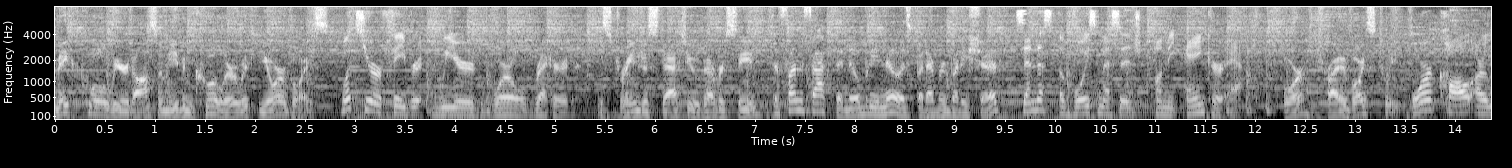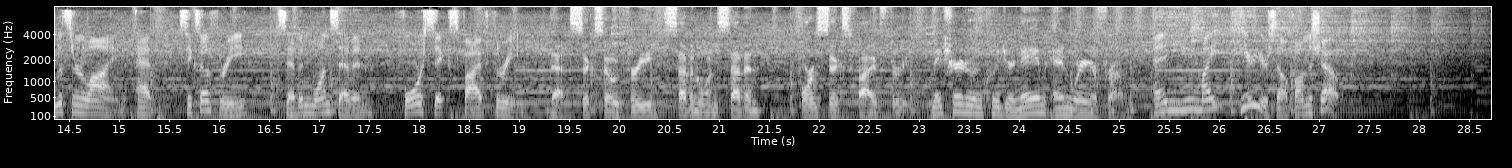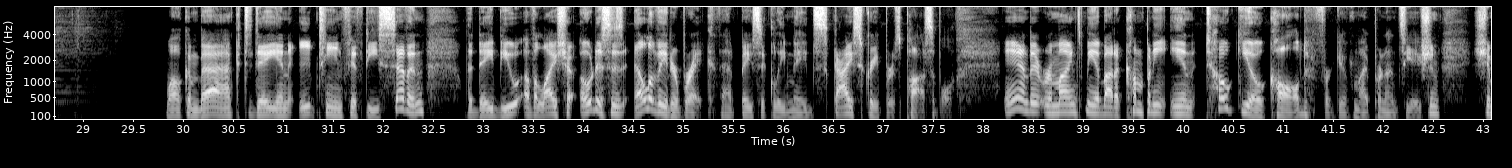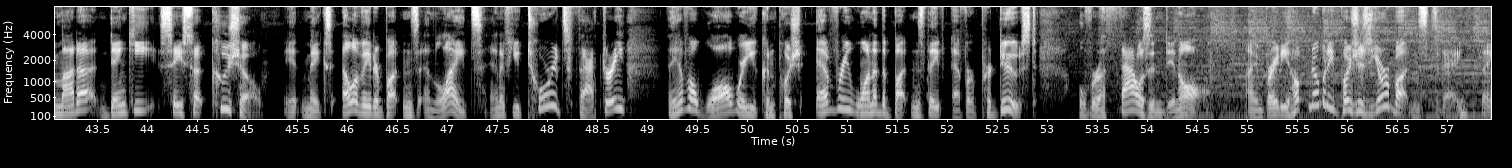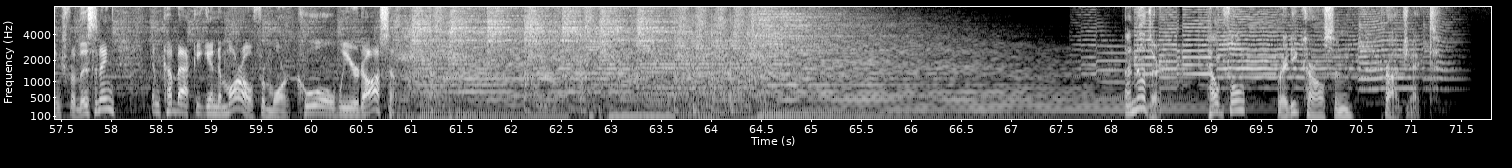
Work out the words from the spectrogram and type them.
Make Cool Weird Awesome even cooler with your voice. What's your favorite weird world record? The strangest statue you've ever seen? The fun fact that nobody knows but everybody should? Send us a voice message on the Anchor app. Or try a voice tweet. Or call our listener line at 603 717 4653. That's 603 717 4653. Make sure to include your name and where you're from. And you might hear yourself on the show. Welcome back. Today in 1857, the debut of Elisha Otis's elevator brake. That basically made skyscrapers possible. And it reminds me about a company in Tokyo called, forgive my pronunciation, Shimada Denki Seisakusho. It makes elevator buttons and lights, and if you tour its factory, they have a wall where you can push every one of the buttons they've ever produced, over a thousand in all. I'm Brady. Hope nobody pushes your buttons today. Thanks for listening, and come back again tomorrow for more cool, weird, awesome. Another helpful Brady Carlson project.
